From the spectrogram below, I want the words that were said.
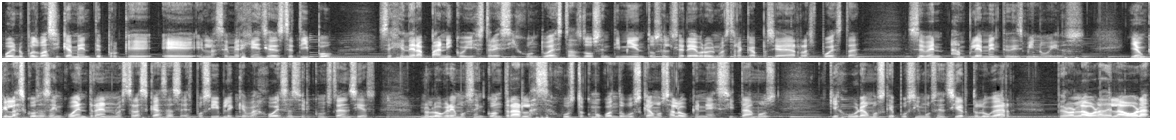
Bueno, pues básicamente porque eh, en las emergencias de este tipo se genera pánico y estrés y junto a estos dos sentimientos el cerebro y nuestra capacidad de respuesta se ven ampliamente disminuidos. Y aunque las cosas se encuentran en nuestras casas, es posible que bajo esas circunstancias no logremos encontrarlas, justo como cuando buscamos algo que necesitamos, que juramos que pusimos en cierto lugar, pero a la hora de la hora,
